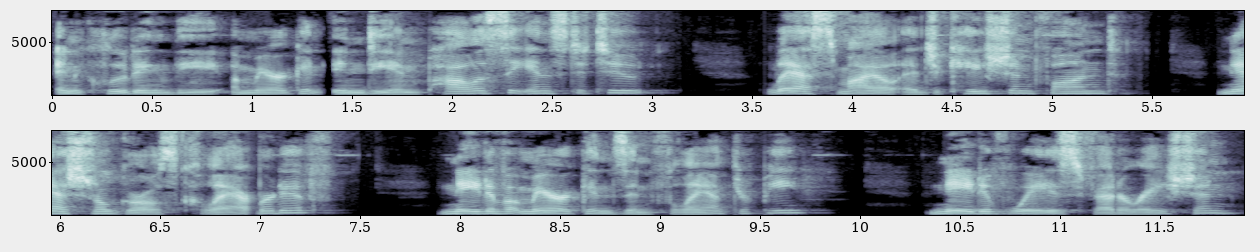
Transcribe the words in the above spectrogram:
including the American Indian Policy Institute, Last Mile Education Fund, National Girls Collaborative, Native Americans in Philanthropy, Native Ways Federation,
